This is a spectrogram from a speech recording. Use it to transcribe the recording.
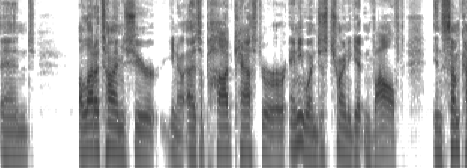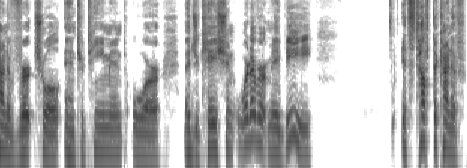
And a lot of times you're, you know, as a podcaster or anyone just trying to get involved in some kind of virtual entertainment or education, whatever it may be, it's tough to kind of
